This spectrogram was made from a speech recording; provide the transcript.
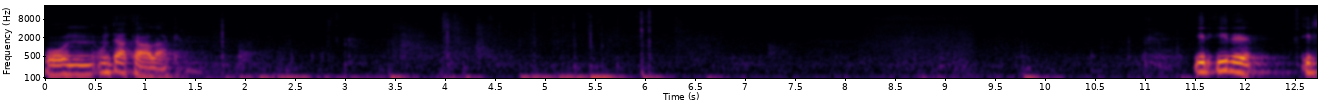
un, un tā tālāk. Ir, ir, ir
